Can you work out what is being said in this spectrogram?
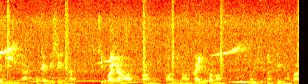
จะมีโปรแกรมพิเศษนะครับคิดไว้แล้วครับตอนตอนนี้นอนไข้อยู่ก็นอนนอนคิดทั้งคืนนะครับว่า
